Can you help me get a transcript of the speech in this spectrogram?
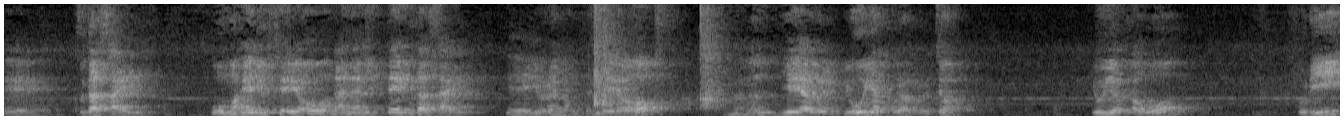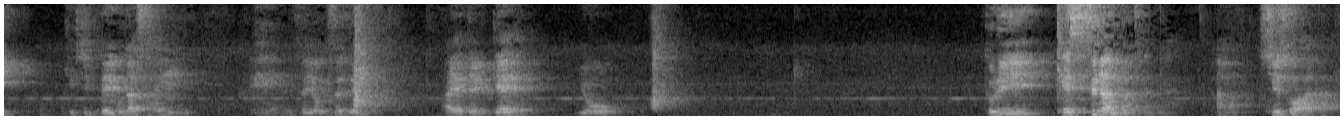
예, 구다사이 뭐뭐 해주세요. 나나니 때 구다사이 예, 이런 형태인데요. 그러면은 예약을 요약고라고 그러죠. 요약하고 돌이 계실 때 구다사이 예, 그래서 여기서 이제 봐야 될 게요 돌이 게스라는 거잖아요. 아, 취소하다.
